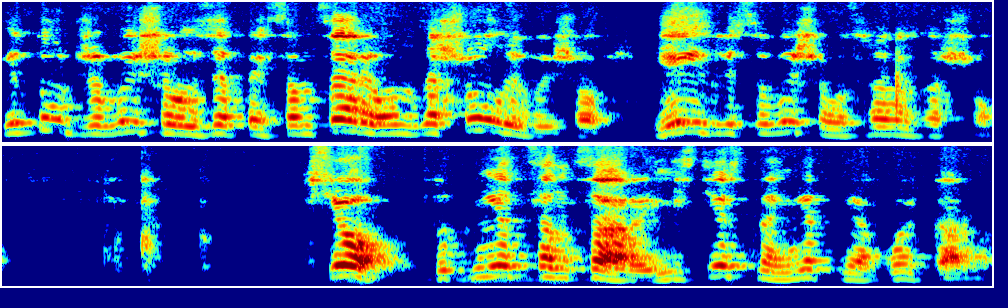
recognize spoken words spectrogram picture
и тут же вышел из этой сансары, он зашел и вышел. Я из леса вышел и сразу зашел. Все, тут нет сансары, естественно, нет никакой кармы.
